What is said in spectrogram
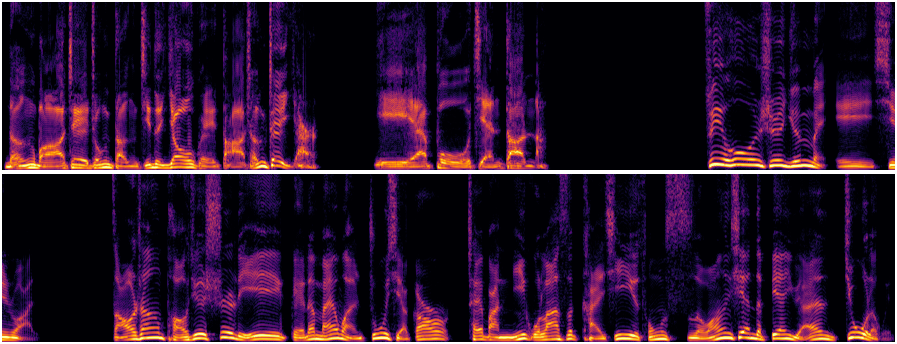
能把这种等级的妖怪打成这样，也不简单呐。最后是云美心软了，早上跑去市里给了买碗猪血糕，才把尼古拉斯凯奇从死亡线的边缘救了回来。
